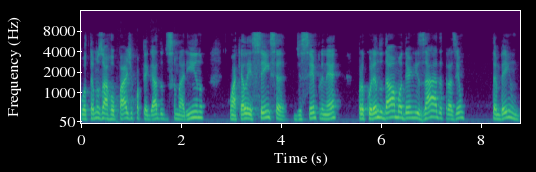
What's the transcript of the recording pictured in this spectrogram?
botamos a roupagem com a pegada do Samarino, com aquela essência de sempre, né? Procurando dar uma modernizada, trazer um, também um,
